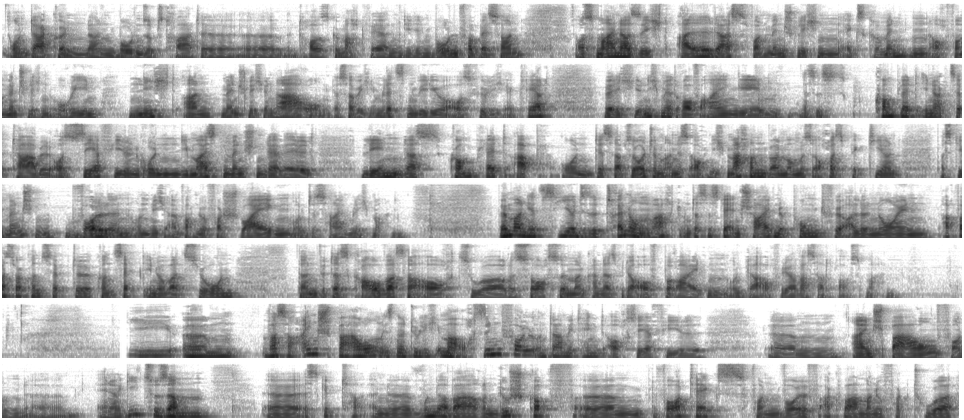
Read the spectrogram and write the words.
Und da können dann Bodensubstrate äh, draus gemacht werden, die den Boden verbessern. Aus meiner Sicht all das von menschlichen Exkrementen, auch vom menschlichen Urin, nicht an menschliche Nahrung. Das habe ich im letzten Video ausführlich erklärt, werde ich hier nicht mehr drauf eingehen. Es ist komplett inakzeptabel aus sehr vielen Gründen. Die meisten Menschen der Welt lehnen das komplett ab und deshalb sollte man es auch nicht machen, weil man muss auch respektieren, was die Menschen wollen und nicht einfach nur verschweigen und es heimlich machen. Wenn man jetzt hier diese Trennung macht, und das ist der entscheidende Punkt für alle neuen Abwasserkonzepte, Konzeptinnovation, dann wird das Grauwasser auch zur Ressource, man kann das wieder aufbereiten und da auch wieder Wasser draus machen. Die ähm, Wassereinsparung ist natürlich immer auch sinnvoll und damit hängt auch sehr viel ähm, Einsparung von äh, Energie zusammen. Äh, es gibt einen wunderbaren Duschkopf, ähm, Vortex von Wolf Aqua Manufaktur.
